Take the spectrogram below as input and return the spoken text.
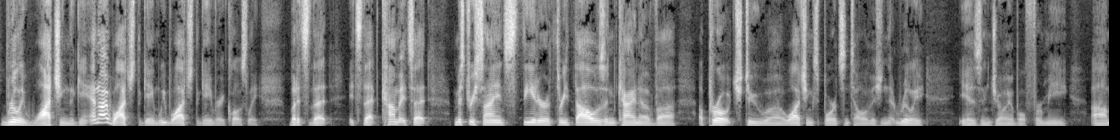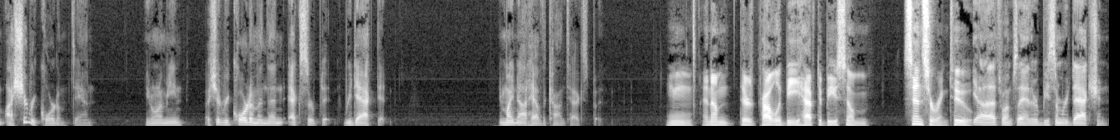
really watching the game. And I watched the game. We watched the game very closely, but it's that it's that com- it's that mystery science theater three thousand kind of uh, approach to uh, watching sports and television that really is enjoyable for me. Um, I should record them, Dan. You know what I mean? I should record them and then excerpt it, redact it. You might not have the context, but Mm, and I'm there'd probably be have to be some censoring too. yeah, that's what I'm saying. There'd be some redaction,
